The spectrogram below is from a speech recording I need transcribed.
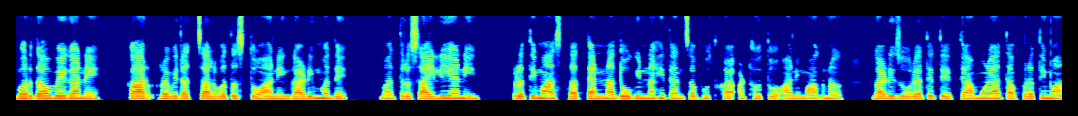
भरधाव वेगाने कार रविराज चालवत असतो आणि गाडीमध्ये मात्र सायली आणि प्रतिमा असतात. त्यांना दोघींनाही त्यांचा भूतकाळ आठवतो आणि मागणं गाडी जोरात येते. त्यामुळे आता प्रतिमा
